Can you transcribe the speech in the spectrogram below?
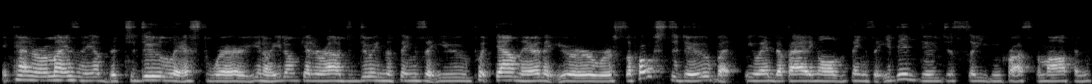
It kind of reminds me of the to-do list where, you know, you don't get around to doing the things that you put down there that you were supposed to do, but you end up adding all the things that you did do just so you can cross them off and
